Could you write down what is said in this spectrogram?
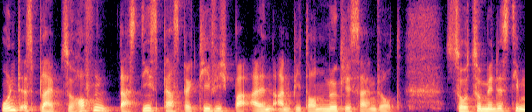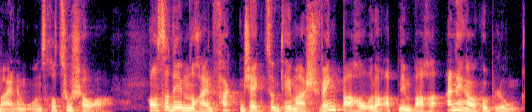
Und es bleibt zu hoffen, dass dies perspektivisch bei allen Anbietern möglich sein wird. So zumindest die Meinung unserer Zuschauer. Außerdem noch ein Faktencheck zum Thema schwenkbare oder abnehmbare Anhängerkupplung.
